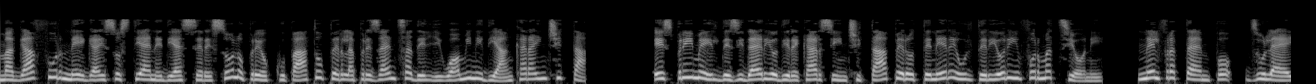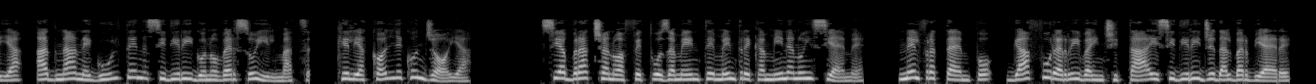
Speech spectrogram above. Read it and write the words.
ma Gaffur nega e sostiene di essere solo preoccupato per la presenza degli uomini di Ankara in città. Esprime il desiderio di recarsi in città per ottenere ulteriori informazioni. Nel frattempo, Zuleia, Adnan e Gulten si dirigono verso Ilmaz, che li accoglie con gioia. Si abbracciano affettuosamente mentre camminano insieme. Nel frattempo, Gaffur arriva in città e si dirige dal barbiere,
